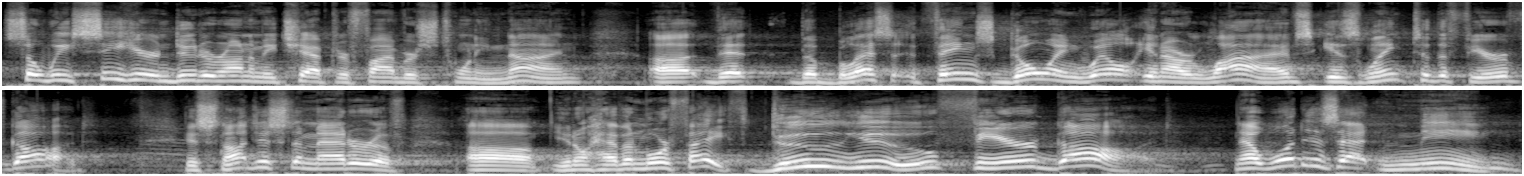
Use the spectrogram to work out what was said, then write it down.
So we see here in Deuteronomy chapter 5, verse 29, uh, that the blessed things going well in our lives is linked to the fear of God. It's not just a matter of uh, you know having more faith. Do you fear God? Now, what does that mean?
